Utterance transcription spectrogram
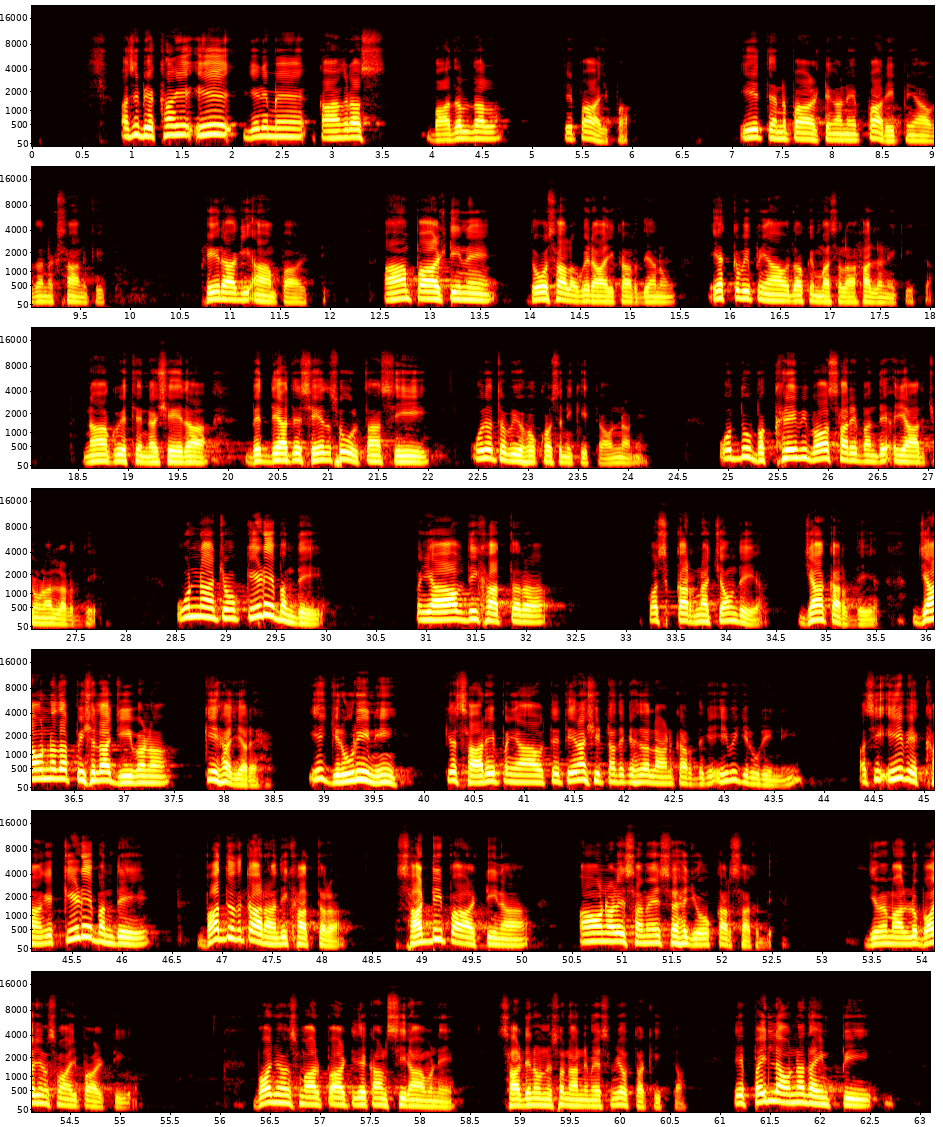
ਅਸੀਂ ਵੇਖਾਂਗੇ ਇਹ ਜਿਹੜੇ ਮੈਂ ਕਾਂਗਰਸ ਬਾਦਲ ਦਲ ਤੇ ਭਾਜਪਾ ਇਹ ਤਿੰਨ ਪਾਰਟੀਆਂ ਨੇ ਭਾਰੀ ਪੰਜਾਬ ਦਾ ਨੁਕਸਾਨ ਕੀਤਾ। ਫਿਰ ਆ ਗਈ ਆਮ ਪਾਰਟੀ ਆਮ ਪਾਰਟੀ ਨੇ 2 ਸਾਲ ਹੋ ਗਏ ਰਾਜ ਕਰਦਿਆਂ ਨੂੰ, ਇੱਕ ਵੀ ਪੰਜਾਬ ਦਾ ਕੋਈ ਮਸਲਾ ਹੱਲ ਨਹੀਂ ਕੀਤਾ। ਨਾ ਕੋਈ ਇੱਥੇ ਨਸ਼ੇ ਦਾ, ਵਿੱਦਿਆ ਤੇ ਸਿਹਤ ਸਹੂਲਤਾਂ ਸੀ, ਉਹਦੇ ਤੋਂ ਵੀ ਉਹ ਕੁਝ ਨਹੀਂ ਕੀਤਾ ਉਹਨਾਂ ਨੇ। ਉਦੋਂ ਵੱਖਰੇ ਵੀ ਬਹੁਤ ਸਾਰੇ ਬੰਦੇ ਆਜ਼ਾਦ ਚੋਣਾਂ ਲੜਦੇ ਉਹਨਾਂ ਚੋਂ ਕਿਹੜੇ ਬੰਦੇ ਪੰਜਾਬ ਦੀ ਖਾਤਰ ਕੁਝ ਕਰਨਾ ਚਾਹੁੰਦੇ ਆ ਜਾਂ ਕਰਦੇ ਆ? ਜਾਂ ਉਹਨਾਂ ਦਾ ਪਿਛਲਾ ਜੀਵਨ ਕਿਹਾ ਜਾ ਰਿਹਾ? ਇਹ ਜ਼ਰੂਰੀ ਨਹੀਂ ਕਿ ਸਾਰੇ ਪੰਜਾਬ ਤੇ 13 ਸੀਟਾਂ ਤੇ ਕਿਸੇ ਦਾ ਐਲਾਨ ਕਰ ਦੇਗੇ ਇਹ ਵੀ ਜ਼ਰੂਰੀ ਨਹੀਂ। ਅਸੀਂ ਇਹ ਵੇਖਾਂਗੇ ਕਿਹੜੇ ਬੰਦੇ ਵੱਧ ਅਧਿਕਾਰਾਂ ਦੀ ਖਾਤਰ ਸਾਡੀ ਪਾਰਟੀ ਨਾਲ ਆਉਣ ਵਾਲੇ ਸਮੇਂ ਸਹਿਯੋਗ ਕਰ ਸਕਦੇ ਜਿਵੇਂ ਮੰਨ ਲਓ ਬਹੁਜਨ ਸਮਾਜ ਪਾਰਟੀ ਹੈ ਬਹੁਜਨ ਸਮਾਜ ਪਾਰਟੀ ਦੇ ਕਾਂਸੀ ਰਾਮ ਨੇ ਸਾਡੇ ਨਾਲ 1999 ਸਮਝੌਤਾ ਕੀਤਾ। ਤੇ ਪਹਿਲਾਂ ਉਹਨਾਂ ਦਾ ਐਮਪੀ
